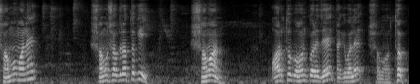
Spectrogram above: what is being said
সম মানে সম অর্থ কি? সমান। অর্থ বহন করে যে তাকে বলে সমর্থক।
